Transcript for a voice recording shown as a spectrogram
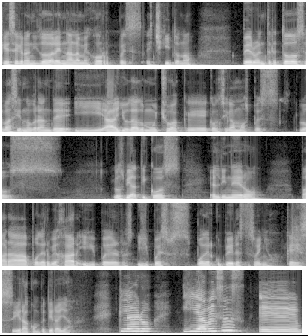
que ese granito de arena a lo mejor pues es chiquito, ¿no? Pero entre todos se va haciendo grande y ha ayudado mucho a que consigamos pues los, los viáticos, el dinero para poder viajar y, poder, y pues poder cumplir este sueño, que es ir a competir allá. Claro, y a veces eh,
